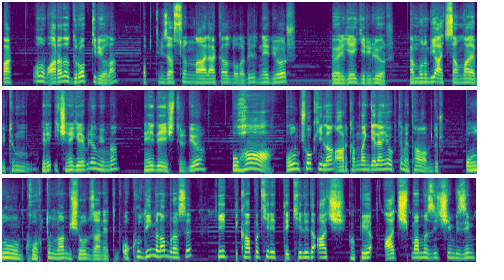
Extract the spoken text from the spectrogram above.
Bak oğlum arada drop giriyor lan. Optimizasyonla alakalı da olabilir. Ne diyor? Bölgeye giriliyor. Ben bunu bir açsam var ya bütün direkt içine girebiliyor muyum lan? Neyi değiştir diyor. Oha! Oğlum çok iyi lan. Arkamdan gelen yok değil mi? Tamam dur. Oğlum korktum lan bir şey oldu zannettim. Okul değil mi lan burası? Kilitli kapı kilitli. Kilidi aç. Kapıyı açmamız için bizim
